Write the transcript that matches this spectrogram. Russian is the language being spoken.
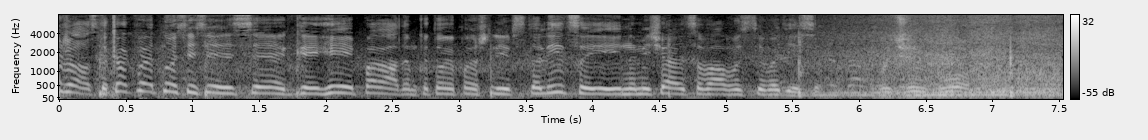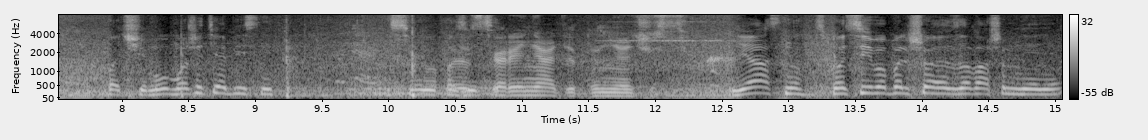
пожалуйста, как вы относитесь э, к гей-парадам, которые прошли в столице и намечаются в августе в Одессе? Очень плохо. Почему? Можете объяснить свою позицию? Искоренять эту нечисть. Ясно. Спасибо большое за ваше мнение.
